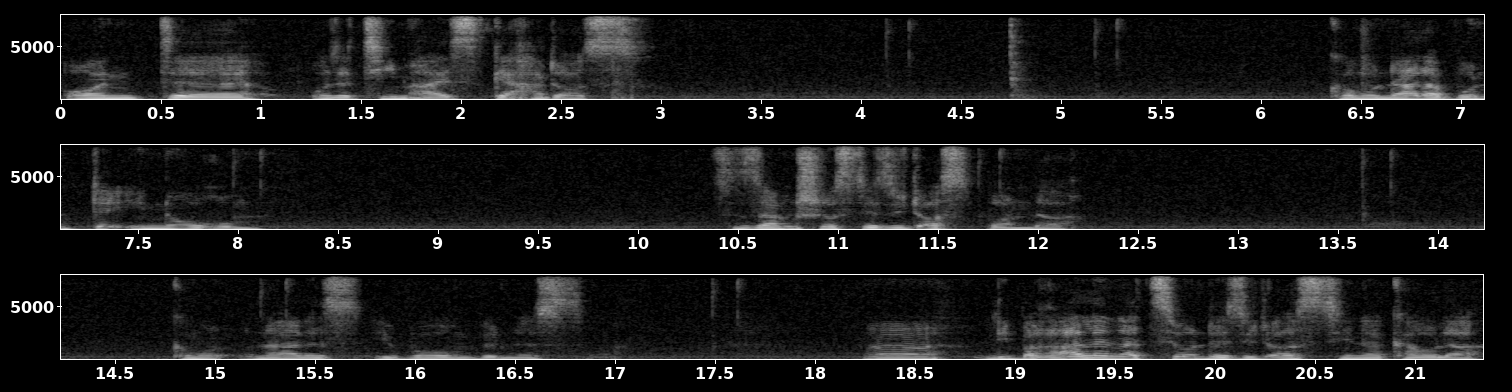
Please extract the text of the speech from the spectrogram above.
Und äh, unser Team heißt Gehados. Kommunaler Bund der Inorum. Zusammenschluss der Südostbonder. Kommunales Iborum-Bündnis. Ah, liberale Nation der Südostchina Kaula.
